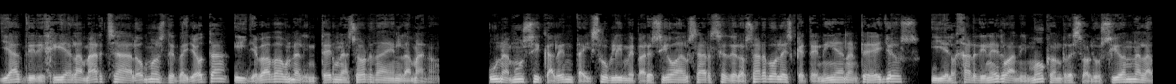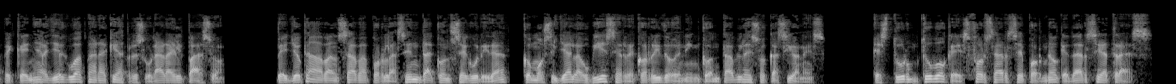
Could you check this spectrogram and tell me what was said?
Jack dirigía la marcha a lomos de bellota y llevaba una linterna sorda en la mano. Una música lenta y sublime pareció alzarse de los árboles que tenían ante ellos, y el jardinero animó con resolución a la pequeña yegua para que apresurara el paso. Bellota avanzaba por la senda con seguridad, como si ya la hubiese recorrido en incontables ocasiones. Sturm tuvo que esforzarse por no quedarse atrás.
